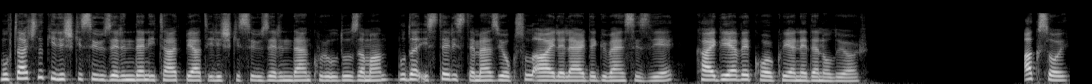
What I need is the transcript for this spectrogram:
Muhtaçlık ilişkisi üzerinden itaat biat ilişkisi üzerinden kurulduğu zaman bu da ister istemez yoksul ailelerde güvensizliğe, kaygıya ve korkuya neden oluyor. Aksoy,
